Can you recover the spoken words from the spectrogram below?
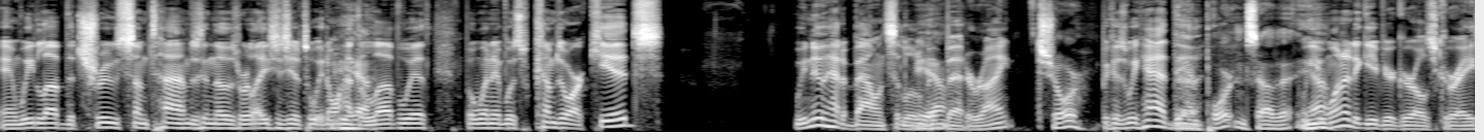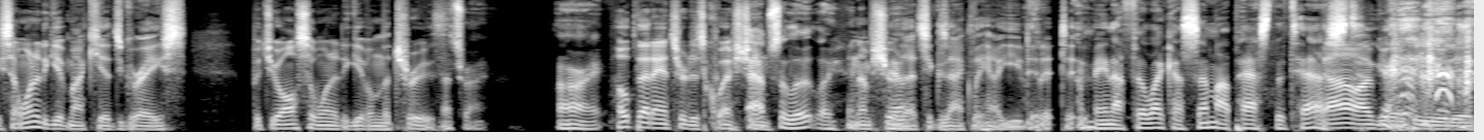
and we love the truth sometimes in those relationships we don't have Yeah. the love with but when it was come to our kids we knew how to balance it a little Yeah. bit better right Sure. because we had The the, importance of it. you wanted to give your girls grace i wanted to give my kids grace but you also wanted to give them the truth That's right. All right. hope that answered his question Absolutely. and i'm sure Yeah. that's exactly how you did it too I mean, I feel like I semi passed the test. oh i guarantee you did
